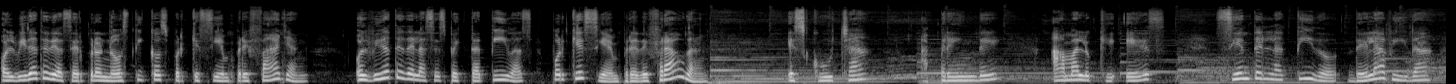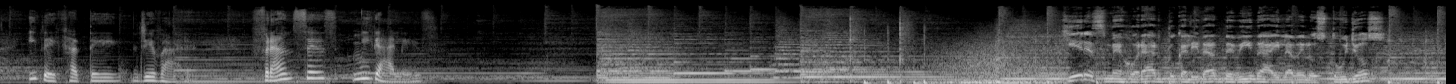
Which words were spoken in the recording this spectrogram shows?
Olvídate de hacer pronósticos porque siempre fallan. Olvídate de las expectativas porque siempre defraudan. Escucha, aprende, ama lo que es, siente el latido de la vida y déjate llevar. Frances Mirales. ¿Quieres mejorar tu calidad de vida y la de los tuyos?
